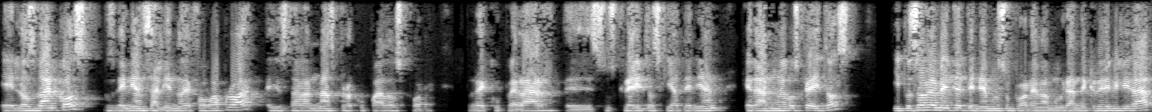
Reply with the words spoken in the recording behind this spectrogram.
Eh, los bancos pues, venían saliendo de fuego a proa. Ellos estaban más preocupados por recuperar eh, sus créditos que ya tenían que dar nuevos créditos. Y pues obviamente teníamos un problema muy grande de credibilidad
